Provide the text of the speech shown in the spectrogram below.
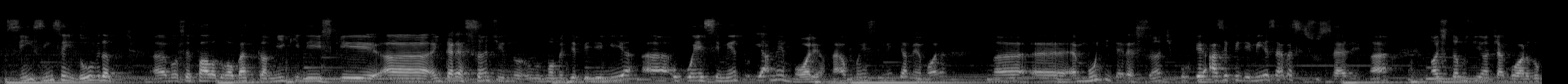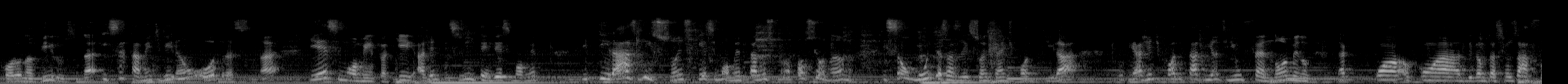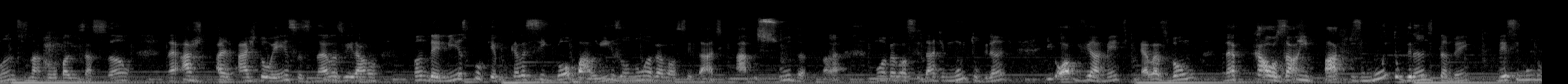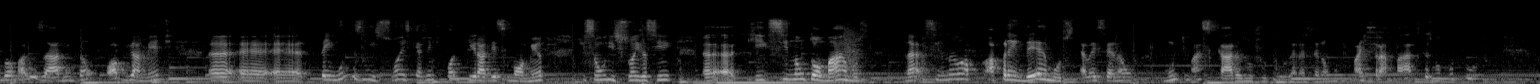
Sim, sim, sem dúvida. Ah, você fala do Alberto Camus, que diz que uh, é interessante no momento de epidemia uh, o conhecimento e a memória. Né? O conhecimento e a memória né, é, é, muito interessante porque as epidemias elas se sucedem. Né? Nós estamos diante agora do coronavírus né? e certamente virão outras. Né? E esse momento aqui, a gente precisa entender esse momento e tirar as lições que esse momento está nos proporcionando. E são muitas as lições que a gente pode tirar porque a gente pode estar diante de um fenômeno né, com, a, com, a, digamos assim, os avanços na globalização, né, as, as, doenças, né, elas viraram pandemias, por quê? Porque elas se globalizam numa velocidade absurda, né, uma velocidade muito grande, e obviamente elas vão né, causar impactos muito grandes também nesse mundo globalizado. Então, obviamente, é, é, é, tem muitas lições que a gente pode tirar desse momento, que são lições assim, é, que se não tomarmos né? Se não aprendermos, elas serão muito mais caras no futuro, elas serão muito mais dramáticas no futuro.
